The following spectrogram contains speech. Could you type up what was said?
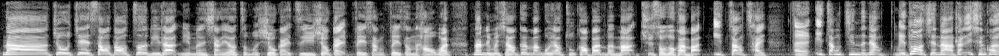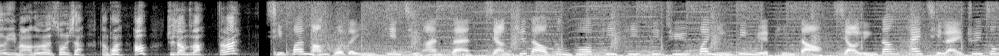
那就介绍到这里了。你们想要怎么修改，自己修改，非常非常的好玩。那你们想要跟芒果要主高版本吗？去搜搜看吧，一张才，呃，一张金能量没多少钱呐，大概一千块而已嘛，对不对？搜一下，赶快，好，就这样子吧，拜拜。喜欢芒果的影片，请按赞。想知道更多 PPCG，欢迎订阅频道，小铃铛开起来追踪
